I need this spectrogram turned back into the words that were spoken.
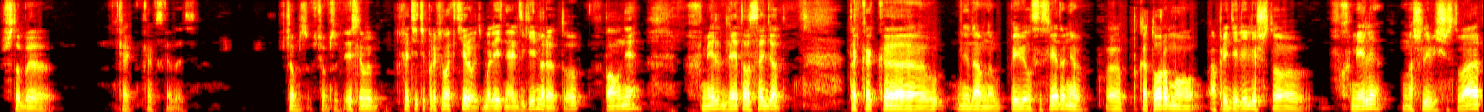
чтобы, как, как сказать, в чем, в чем суть? Если вы хотите профилактировать болезнь Альцгеймера, то вполне хмель для этого сойдет. Так как э, недавно появилось исследование, по которому определили, что в хмеле нашли вещества,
